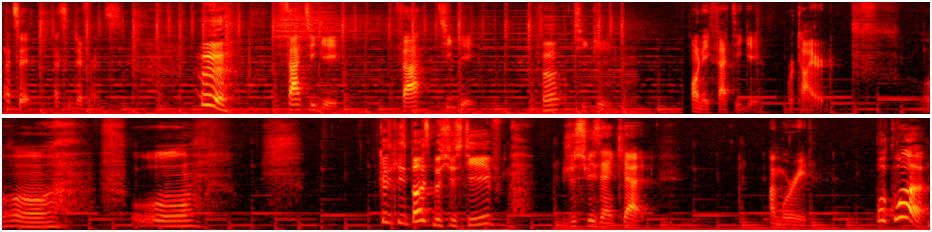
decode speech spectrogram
That's it. That's the difference. Fatigué. Fatigué. Fatigué. on est fatigué. We're tired. Oh. Oh. Qu'est-ce qui se passe, monsieur Steve? Je suis inquiet. I'm worried. Pourquoi?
